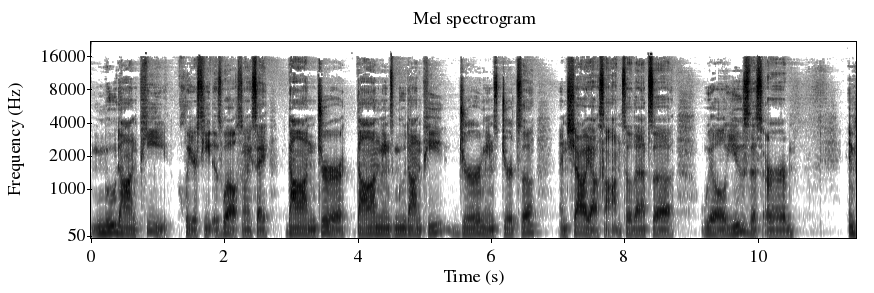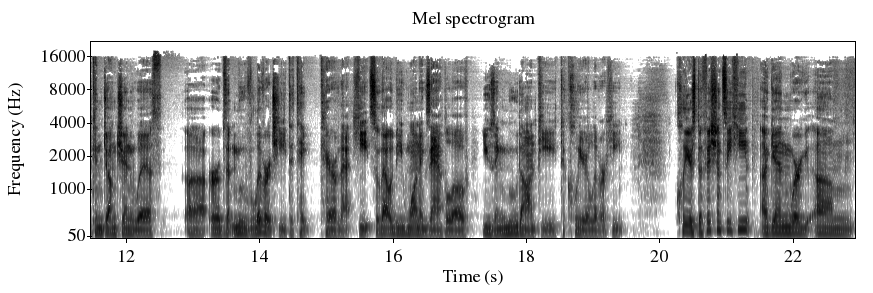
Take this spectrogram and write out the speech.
Mudan Pi clears heat as well. So when we say Dan Zhi, Dan means Mudan Pi, Zhi means Zhi and Xiao Yao San. So that's a, uh, we'll use this herb in conjunction with uh, herbs that move liver qi to take care of that heat. So that would be one example of using Mudan Pi to clear liver heat. Clears deficiency heat. Again, we're um,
